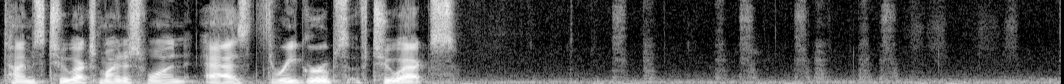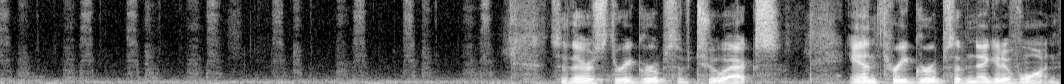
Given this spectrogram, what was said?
times 2x minus 1 as three groups of 2x So there's three groups of 2x and three groups of negative 1.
